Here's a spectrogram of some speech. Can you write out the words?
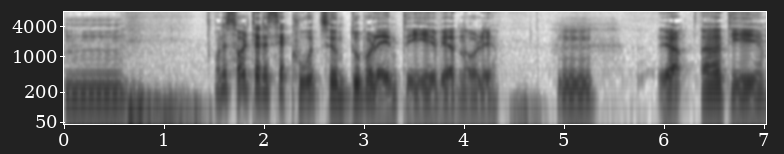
Mm. Und es sollte eine sehr kurze und turbulente Ehe werden, Olli. Mhm. Ja, äh, die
